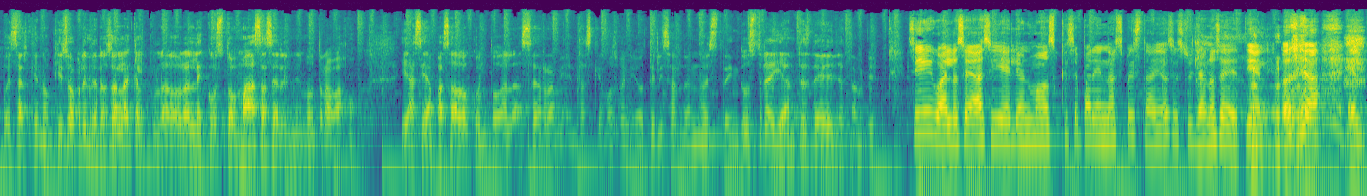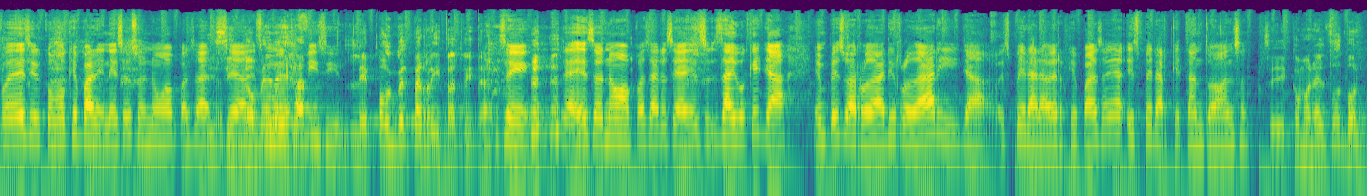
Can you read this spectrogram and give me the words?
Pues al que no quiso aprender a usar la calculadora le costó más hacer el mismo trabajo. Y así ha pasado con todas las herramientas que hemos venido utilizando en nuestra industria y antes de ella también. Sí, igual, o sea, si Elon Musk se paren las pestañas, esto ya no se detiene. O sea, él puede decir como que paren eso, eso no va a pasar. o sea, es muy difícil. Le pongo el perrito a Twitter. Sí, o sea, eso no va a pasar. O sea, eso es algo que ya empezó a rodar y rodar y ya esperar a ver qué pasa, y esperar qué tanto avanza. Sí, como en el fútbol.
